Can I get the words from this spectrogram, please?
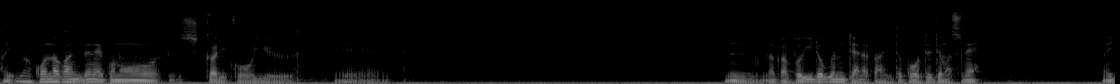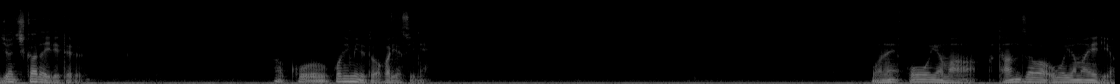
はい。まあ、こんな感じでねこのしっかりこういう、えー、うんなんか Vlog みたいな感じでこう出てますね。非常に力入れてる。あここれ見ると分かりやすいね。ここね大山丹沢大山エリア。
